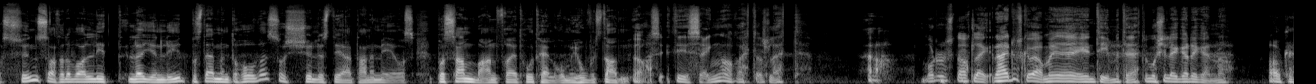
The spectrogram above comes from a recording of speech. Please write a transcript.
syns at det var litt løyen lyd på stemmen til Hove, så skyldes det at han er med oss på samband fra et hotellrom i hovedstaden. Ja, sitter i senga, rett og slett. Ja. Må du snart legge Nei, du skal være med i en time til. Du må ikke legge deg ennå. Ok.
